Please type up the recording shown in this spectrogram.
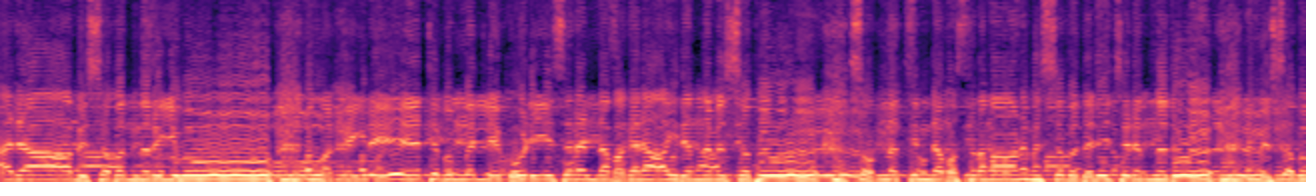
ആരാ മിസബെന്നറിയുവോ മക്കയിലെ ഏറ്റവും വലിയ കോടീശ്വരന്റെ മകനായിരുന്ന മിസബ് സ്വർണത്തിന്റെ വസ്ത്രമാണ് മിസബ് ധരിച്ചിരുന്നത്. മിസബ്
